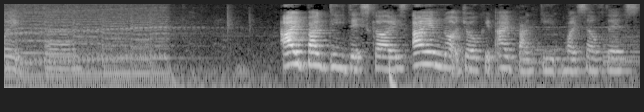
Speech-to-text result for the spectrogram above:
Wait. Uh, I bagged this, guys. I am not joking. I bagged myself this.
